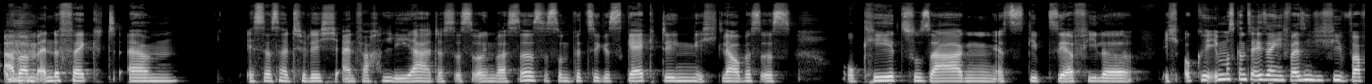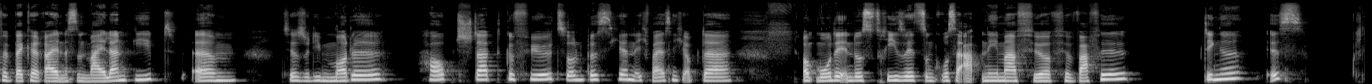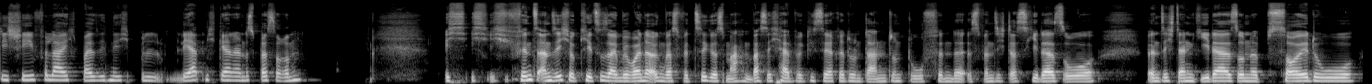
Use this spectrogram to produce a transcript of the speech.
Aber im Endeffekt ähm, ist das natürlich einfach leer. Das ist irgendwas, ne? das ist so ein witziges Gag-Ding. Ich glaube, es ist okay zu sagen, es gibt sehr viele, ich, okay, ich muss ganz ehrlich sagen, ich weiß nicht, wie viele Waffelbäckereien es in Mailand gibt. Ähm, ist ja so die Model-Hauptstadt gefühlt, so ein bisschen. Ich weiß nicht, ob da, ob Modeindustrie so jetzt so ein großer Abnehmer für, für Waffeldinge ist. Klischee vielleicht, weiß ich nicht, lehrt mich gerne eines Besseren. Ich, ich, ich finde es an sich okay zu sagen, wir wollen da irgendwas Witziges machen. Was ich halt wirklich sehr redundant und doof finde, ist, wenn sich das jeder so, wenn sich dann jeder so eine Pseudo-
